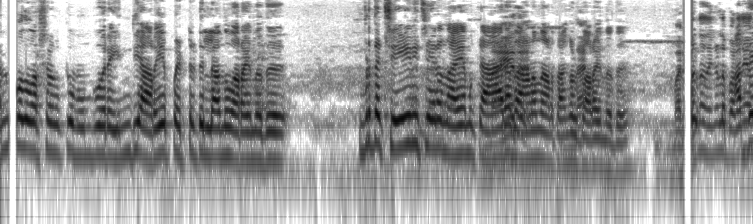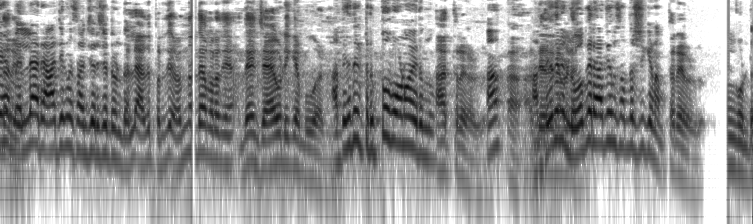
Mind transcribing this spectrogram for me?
ഒൻപത് വർഷങ്ങൾക്ക് മുമ്പ് വരെ ഇന്ത്യ അറിയപ്പെട്ടിട്ടില്ല എന്ന് പറയുന്നത് ഇവിടുത്തെ ചേരി ചേര നയം ആരതാണെന്നാണ് താങ്കൾ പറയുന്നത്. അദ്ദേഹം എല്ലാ രാജ്യങ്ങളും സഞ്ചരിച്ചിട്ടുണ്ട്. അല്ല അത് ഒന്നെന്താ പറഞ്ഞ അദ്ദേഹം ചായ കുടിക്കാൻ പോവാണ്. അദ്ദേഹത്തിന് ട്രിപ്പ് പോകണമായിരുന്നു അത്രേ ഉള്ളൂ. അദ്ദേഹത്തിന് ലോകരാജ്യം സന്ദർശിക്കണം. അത്രേ ഉള്ളൂ. കൊണ്ട്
